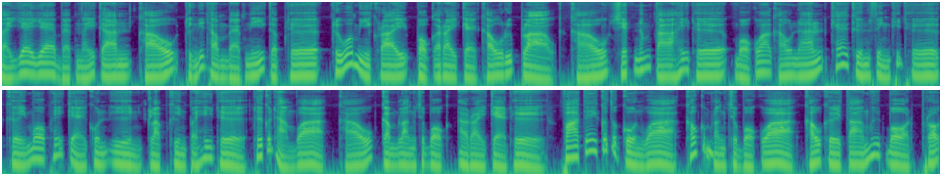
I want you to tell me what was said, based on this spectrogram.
สัยแย่ๆแบบไหนกัน เขาถึงได้ทำแบบนี้กับเธอ หรือว่ามีใครบอกอะไรแก่เขาหรือเปล่า เขาเช็ดน้ำตาให้เธอ บอกว่าเขานั้นแค่คืนสิ่งที่เธอเคยมอบให้แก่คนอื่น กลับคืนไปให้เธอ เธอก็ถามว่าเขากำลังจะบอกอะไรแก่เธอ ฟาเต้ก็ตะโกนว่าเขากำลังจะบอกว่าเขาเคยตามืดบอด เพราะ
